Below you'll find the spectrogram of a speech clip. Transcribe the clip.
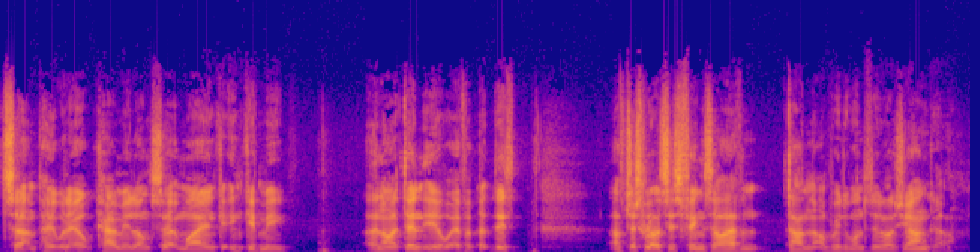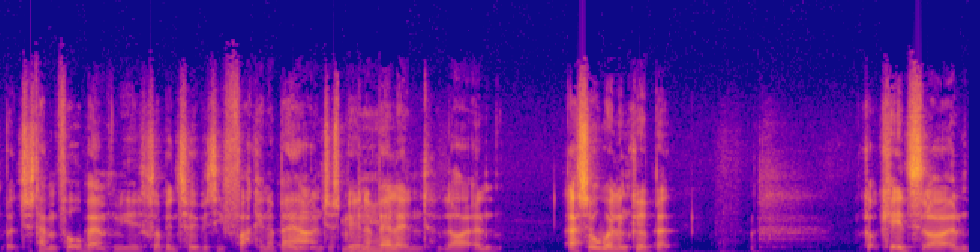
certain people that helped carry me along a certain way and, and give me an identity or whatever. But this, I've just realised there's things I haven't done that I really wanted to do when I was younger, but just haven't thought about them for years because I've been too busy fucking about and just being a bell end. Like, and that's all well and good, but I've got kids, like, and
